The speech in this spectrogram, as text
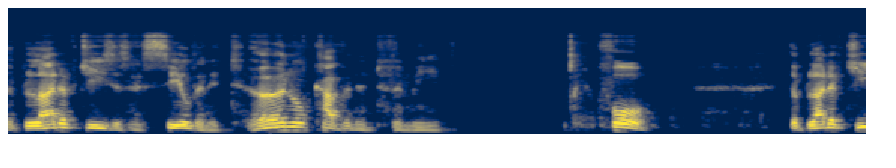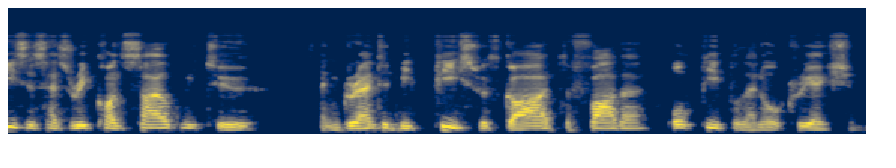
The blood of Jesus has sealed an eternal covenant for me. Four, the blood of Jesus has reconciled me to and granted me peace with God the Father, all people, and all creation.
